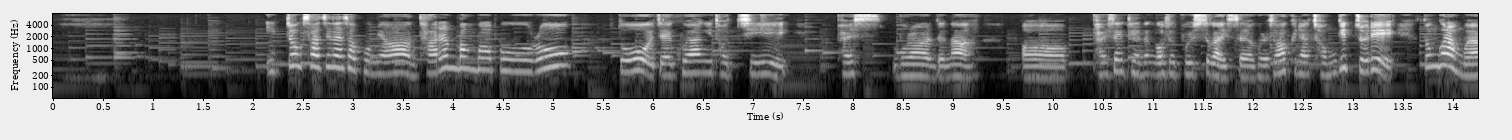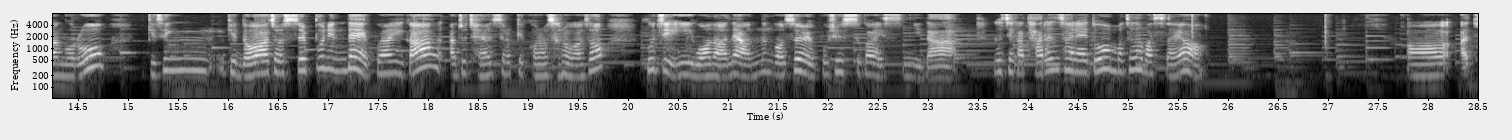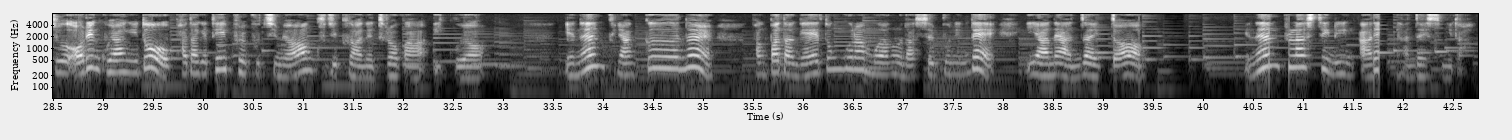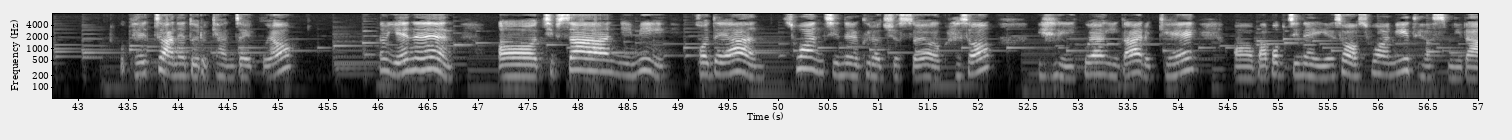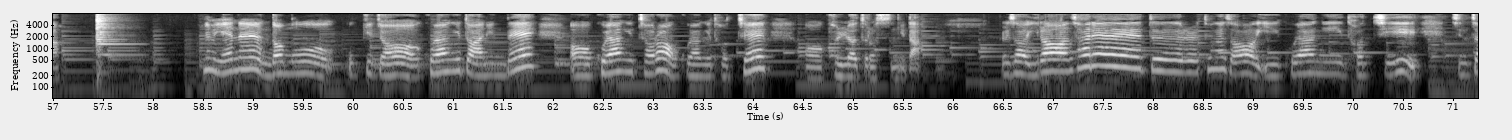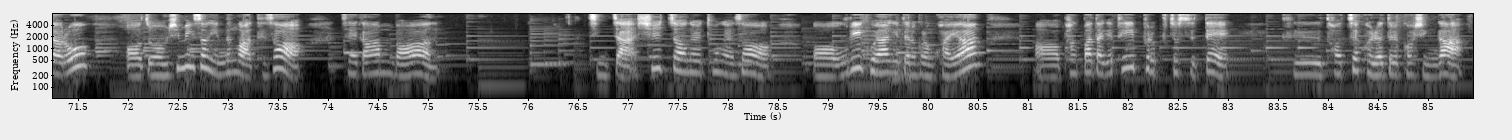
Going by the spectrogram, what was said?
이쪽 사진에서 보면 다른 방법으로 또 이제 고양이 덫이 발 뭐라 해야 되나 어 발생되는 것을 볼 수가 있어요. 그래서 그냥 전깃줄이 동그란 모양으로 이렇게 생 이렇게 넣어졌을 뿐인데 고양이가 아주 자연스럽게 걸어 들어가서 굳이 이 원 안에 앉는 것을 보실 수가 있습니다. 그래서 제가 다른 사례도 한번 찾아봤어요. 어, 아주 어린 고양이도 바닥에 테이프를 붙이면 굳이 그 안에 들어가 있고요. 얘는 그냥 끈을 방바닥에 동그란 모양으로 놨을 뿐인데 이 안에 앉아 있죠. 얘는 플라스틱 링 안에 앉아 있습니다. 그리고 벨트 안에도 이렇게 앉아 있고요. 그럼 얘는 어, 집사님이 거대한 소환진을 그려주셨어요. 그래서 이 고양이가 이렇게 어, 마법진에 의해서 소환이 되었습니다. 그럼 얘는 너무 웃기죠. 고양이도 아닌데 어, 고양이처럼 고양이 덫에 어, 걸려들었습니다. 그래서 이런 사례들을 통해서 이 고양이 덫이 진짜로 어, 좀 신빙성이 있는 것 같아서 제가 한번 진짜 실전을 통해서 어, 우리 고양이들은 그럼 과연 어, 방바닥에 테이프를 붙였을 때 그 덫에 걸려들 것인가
